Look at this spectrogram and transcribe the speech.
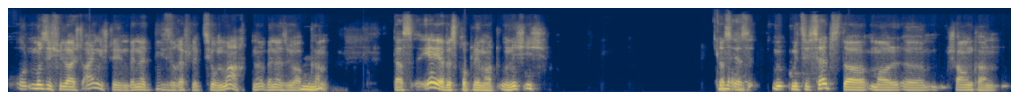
und muss sich vielleicht eingestehen, wenn er diese Reflexion macht, ne, wenn er es überhaupt mhm. kann, dass er ja das Problem hat und nicht ich. Dass genau. er mit sich selbst da mal äh, schauen kann,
